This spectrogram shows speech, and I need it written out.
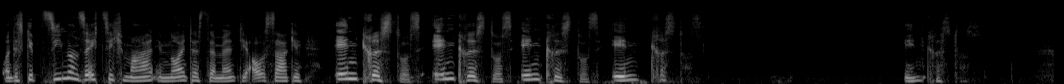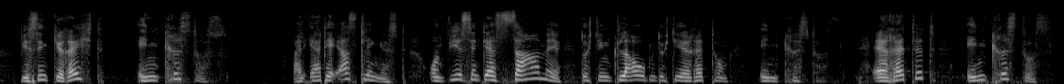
Und es gibt 67 Mal im Neuen Testament die Aussage in Christus, in Christus, in Christus, in Christus. In Christus. Wir sind gerecht in Christus, weil er der Erstling ist. Und wir sind der Same durch den Glauben, durch die Errettung in Christus. Er rettet in Christus.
